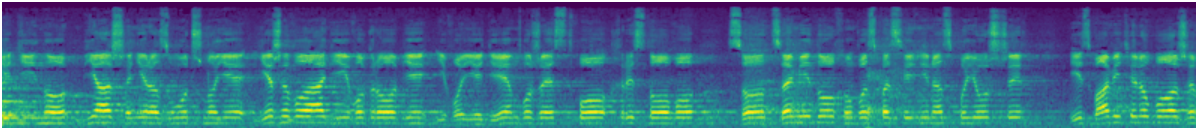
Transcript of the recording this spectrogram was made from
Едино яше неразлучное, еже в аде и во гробе, и во едем Божество Христово, с Отцем и Духом во спасении нас поющих, Избавителю Боже,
